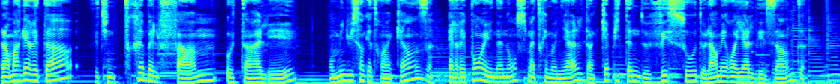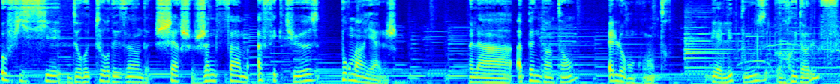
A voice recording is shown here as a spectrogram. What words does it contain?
Alors Margaretha, c'est une très belle femme au teint allé. En 1895, elle répond à une annonce matrimoniale d'un capitaine de vaisseau de l'armée royale des Indes. Officier de retour des Indes cherche jeune femme affectueuse pour mariage. Elle a à peine 20 ans, elle le rencontre et elle épouse Rudolf,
